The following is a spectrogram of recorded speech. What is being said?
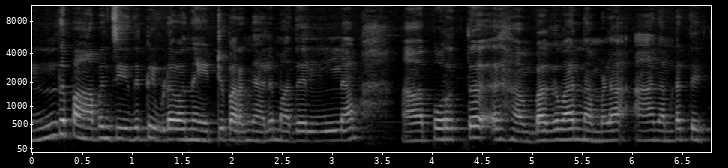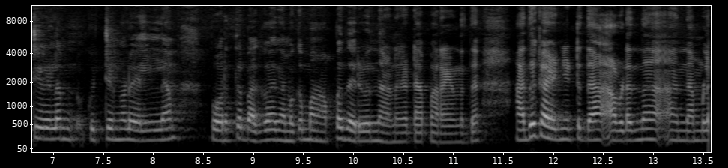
എന്ത് പാപം ചെയ്തിട്ട് ഇവിടെ വന്ന് ഏറ്റു പറഞ്ഞാലും അതെല്ലാം പുറത്ത് ഭഗവാൻ നമ്മൾ ആ നമ്മുടെ തെറ്റുകളും കുറ്റങ്ങളും എല്ലാം പുറത്ത് ഭഗവാൻ നമുക്ക് മാപ്പ് തരുമെന്നാണ് കേട്ടോ പറയണത്. അത് കഴിഞ്ഞിട്ട് ഇതാ അവിടെ നിന്ന് നമ്മൾ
